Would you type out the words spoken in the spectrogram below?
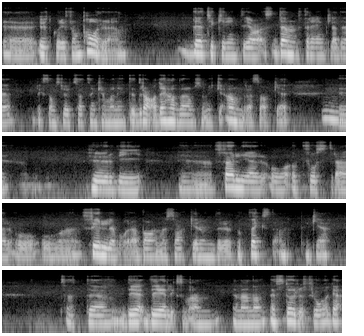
eh, utgår ifrån porren. Det tycker inte jag, den förenklade liksom, slutsatsen kan man inte dra. Det handlar om så mycket andra saker. Mm. Eh, hur vi följer och uppfostrar och, och fyller våra barn med saker under uppväxten, tänker jag. Så att eh, det, det är liksom en, en, annan, en större fråga.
